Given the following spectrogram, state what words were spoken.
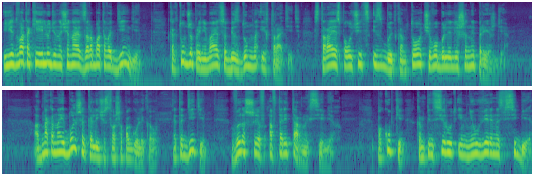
И едва такие люди начинают зарабатывать деньги, как тут же принимаются бездумно их тратить, стараясь получить с избытком то, чего были лишены прежде. Однако наибольшее количество шопоголиков – это дети, выросшие в авторитарных семьях. Покупки компенсируют им неуверенность в себе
